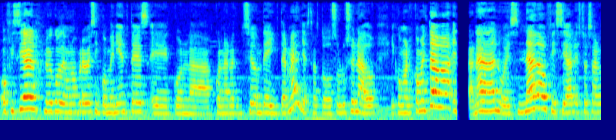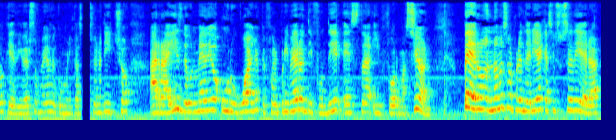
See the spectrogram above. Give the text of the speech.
oficial, luego de unos breves inconvenientes eh, con, la, con la reducción de internet, ya está todo solucionado. Y como les comentaba, en nada, no es nada oficial, esto es algo que diversos medios de comunicación han dicho a raíz de un medio uruguayo que fue el primero en difundir esta información. Pero no me sorprendería que así sucediera,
